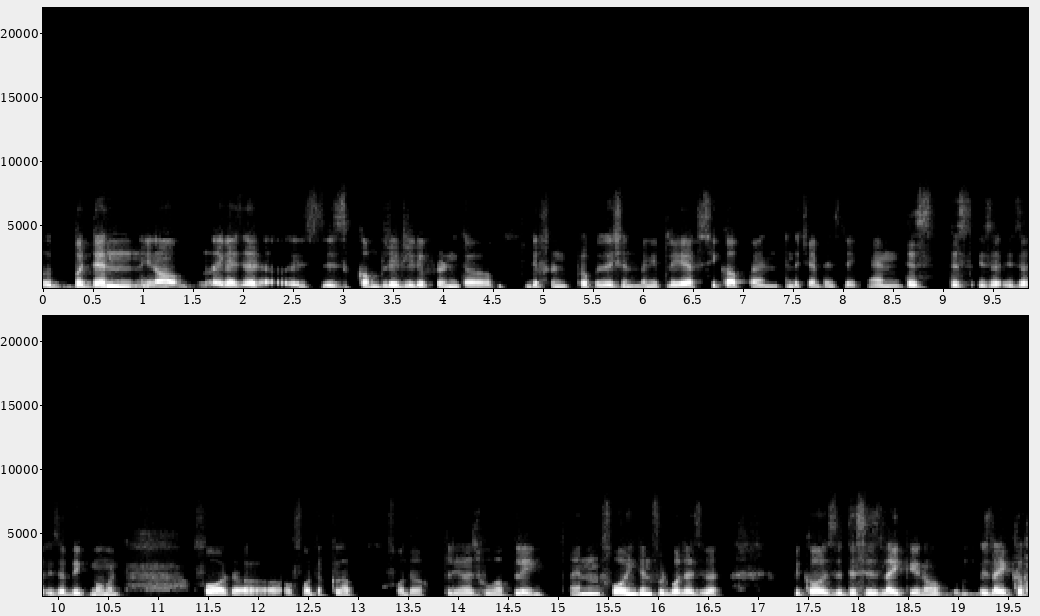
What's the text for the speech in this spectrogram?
Uh, but then you know, like I said, it's, it's completely different uh, different proposition when you play AFC Cup and in the Champions League, and this this is a is a is a big moment for uh, for the club, for the players who are playing, and for Indian football as well, because this is like you know is like uh,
